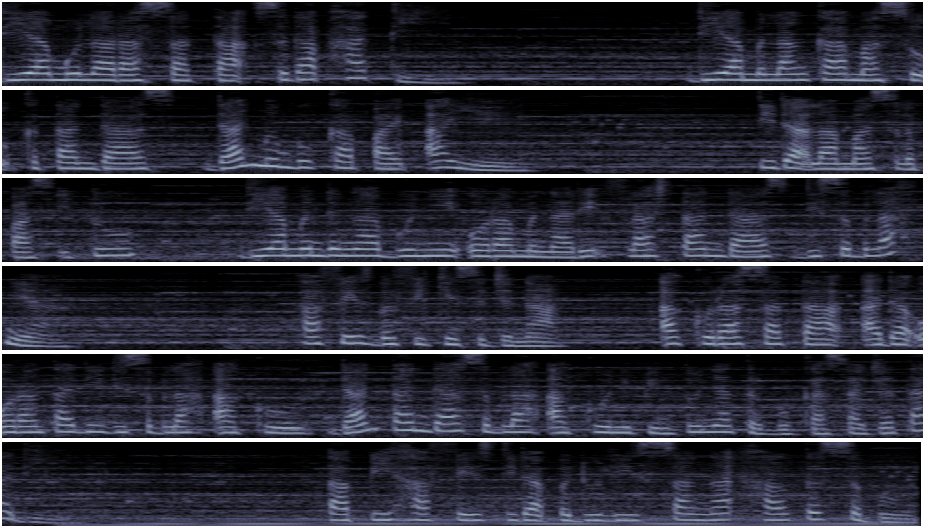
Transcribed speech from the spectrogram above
Dia mula rasa tak sedap hati. Dia melangkah masuk ke tandas dan membuka paip air. Tidak lama selepas itu, dia mendengar bunyi orang menarik flash tandas di sebelahnya. Hafiz berfikir sejenak. Aku rasa tak ada orang tadi di sebelah aku dan tanda sebelah aku ni pintunya terbuka saja tadi. Tapi Hafiz tidak peduli sangat hal tersebut.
